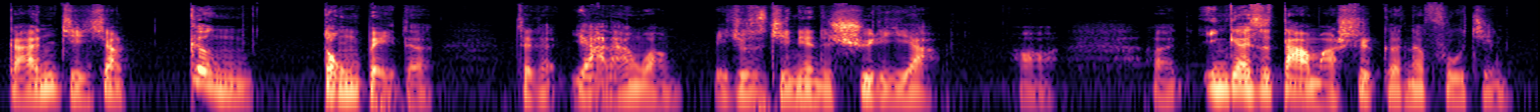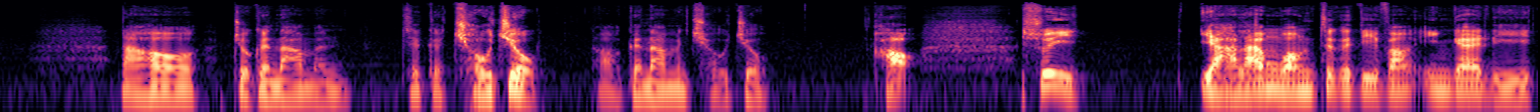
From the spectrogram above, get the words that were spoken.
赶紧向更东北的这个亚兰王，也就是今天的叙利亚啊，呃，应该是大马士革那附近，然后就跟他们这个求救啊，跟他们求救。好，所以亚兰王这个地方应该离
